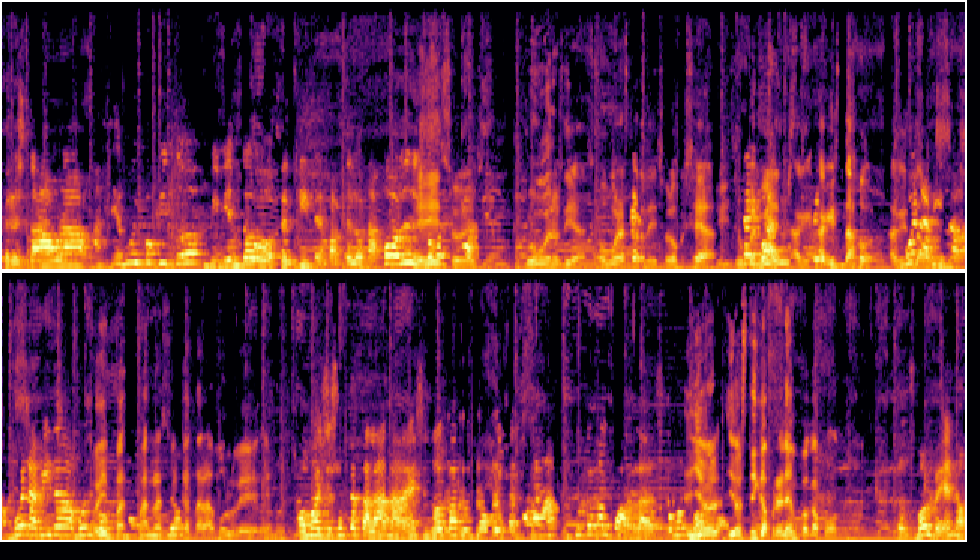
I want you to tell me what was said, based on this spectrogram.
pero está ahora, hace muy poquito, viviendo cerquita en Barcelona. Paul, ¿cómo Eso estás? es. Muy buenos días, o buenas tardes, o lo que sea. Igual. bien. Aquí, aquí estamos. Aquí Buena estamos. vida, buena vida, buen Oye, pa parles el català molt bé, eh? Home, jo soc catalana, eh? Si no el parlo jo el català, tu com el parles? Com el Jo, parles? jo estic aprenent a poc a poc. Doncs molt bé, no?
